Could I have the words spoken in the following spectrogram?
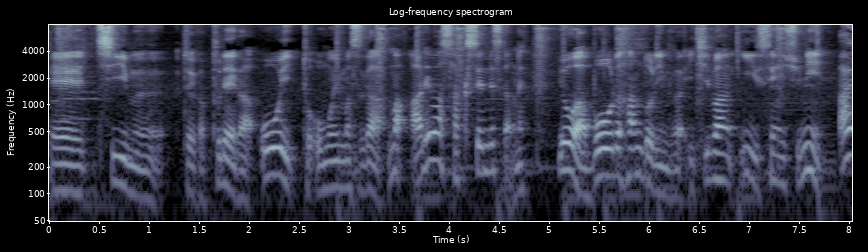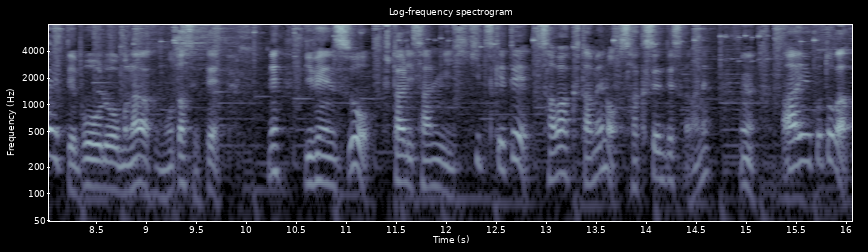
えー、チームというかプレーが多いと思いますが、まあ、あれは作戦ですからね。要はボールハンドリングが一番いい選手にあえてボールを長く持たせてね、ディフェンスを2人、3人引きつけてさばくための作戦ですからね、うん、ああいうことが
